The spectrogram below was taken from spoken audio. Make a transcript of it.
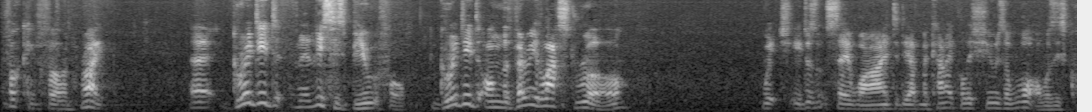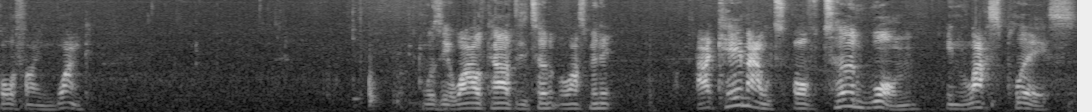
fucking phone. Right. Uh, gridded, this is beautiful. Gridded on the very last row, which he doesn't say why. Did he have mechanical issues or what? Or was his qualifying blank? Was he a wild card? Did he turn up the last minute? I came out of turn one in last place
